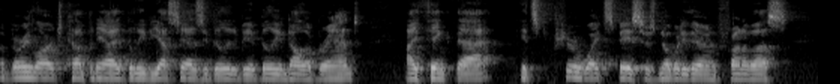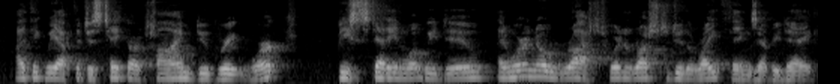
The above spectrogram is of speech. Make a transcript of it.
a very large company. I believe Yesly has the ability to be a billion dollar brand. I think that it's pure white space. There's nobody there in front of us. I think we have to just take our time, do great work, be steady in what we do. And we're in no rush. We're in a rush to do the right things every day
